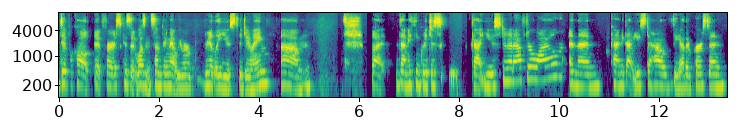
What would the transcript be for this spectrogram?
difficult at first because it wasn't something that we were really used to doing. Um, but then I think we just got used to it after a while and then kind of got used to how the other person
